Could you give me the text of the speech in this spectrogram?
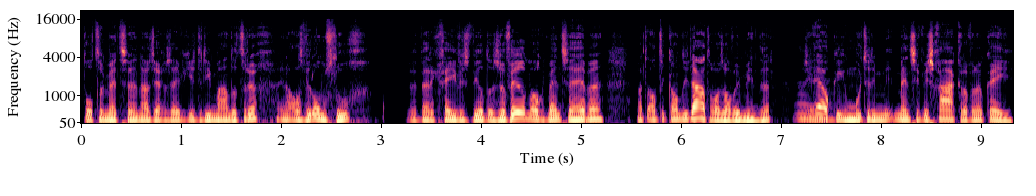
Tot en met, nou zeggen ze eventjes, drie maanden terug en alles weer omsloeg. De werkgevers wilden zoveel mogelijk mensen hebben, maar het aantal kandidaten was alweer minder. Oh, dus elke keer moeten de mensen weer schakelen van oké,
